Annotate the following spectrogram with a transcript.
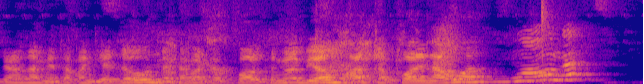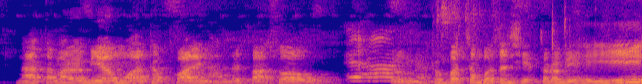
લેણો તમે ઘેર જવું મેઠા બા ઠપકો આલો. તમે બે હું હાલ ઠપકો આવીને આવું હા. હું આવું ને? ના તમારે બે હું હાલ ઠપકો આવીને હાલ જ પાછો આવું. એ હા. પેલો મેઠો બચ્ચે બધા ખેતરો બેહી.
